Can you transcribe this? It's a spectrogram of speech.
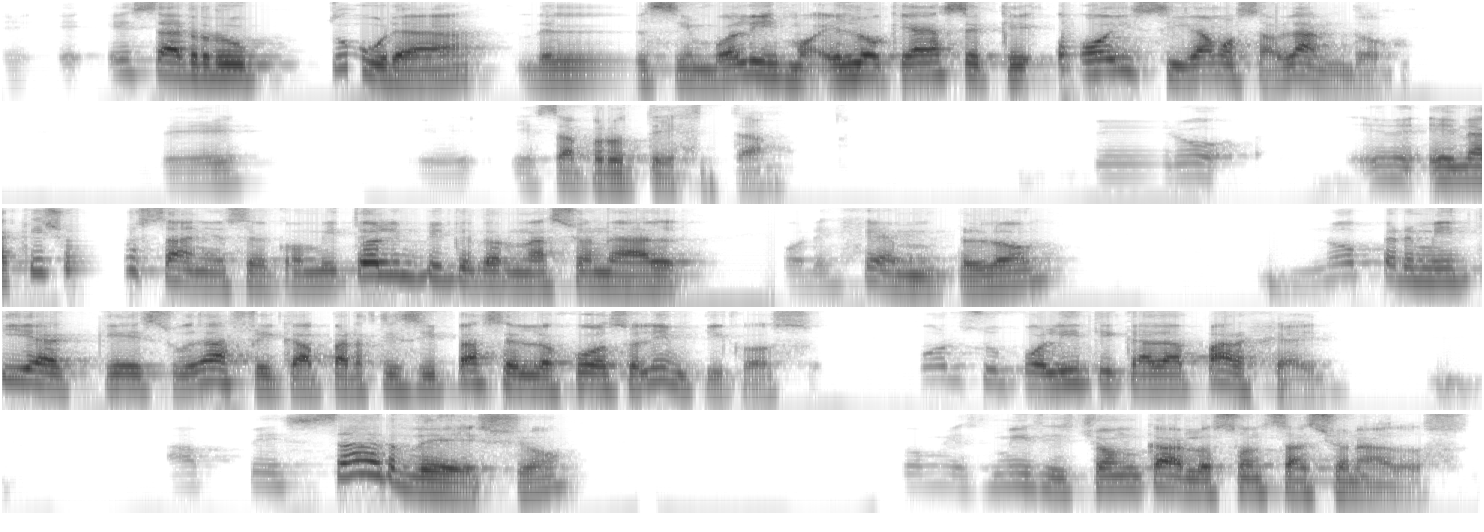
E-, esa ruptura del simbolismo es lo que hace que hoy sigamos hablando de eh, esa protesta. Pero en, aquellos años el Comité Olímpico Internacional, por ejemplo, no permitía que Sudáfrica participase en los Juegos Olímpicos por su política de apartheid. A pesar de ello, Tommy Smith y John Carlos son sancionados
